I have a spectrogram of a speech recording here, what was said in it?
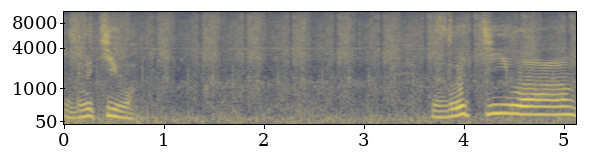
Злетіла. Злетіла.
